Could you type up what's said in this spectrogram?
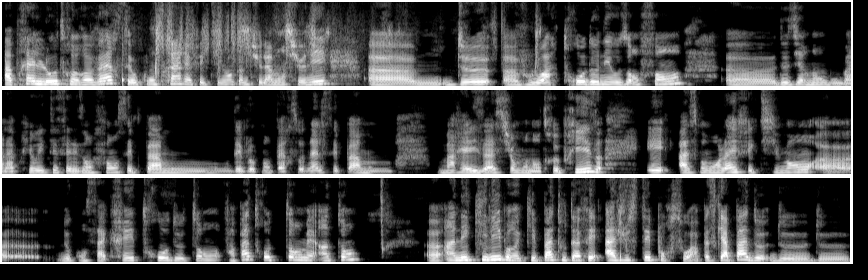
après, l'autre revers, c'est au contraire, effectivement, comme tu l'as mentionné, de vouloir trop donner aux enfants, de dire non, bon, bah, la priorité, c'est les enfants, c'est pas mon développement personnel, c'est pas mon, ma réalisation, mon entreprise. Et à ce moment-là, effectivement, de consacrer trop de temps, enfin pas trop de temps, mais un temps, un équilibre qui n'est pas tout à fait ajusté pour soi. Parce qu'il n'y a pas de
